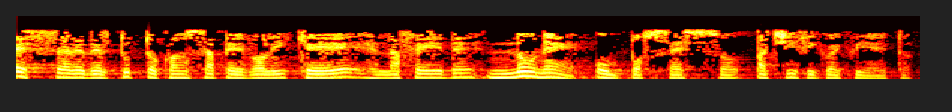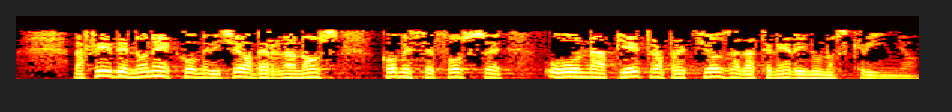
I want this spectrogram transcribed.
essere del tutto consapevoli che la fede non è un possesso pacifico e quieto. La fede non è, come diceva Bernanos, come se fosse una pietra preziosa da tenere in uno scrigno,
